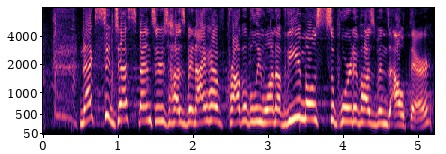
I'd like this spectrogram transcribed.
next to Jess Spencer's husband, I have probably one of the most supportive husbands out there.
